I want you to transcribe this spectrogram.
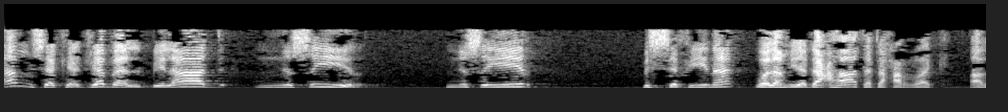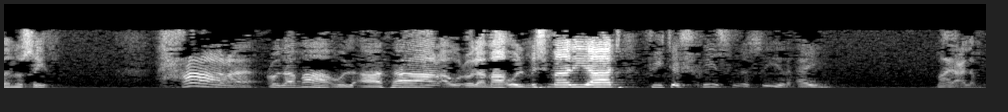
أمسك جبل بلاد نصير نصير بالسفينة ولم يدعها تتحرك. هذا نصير. حار علماء الآثار أو علماء المسماريات في تشخيص نصير. أين؟ ما يعلمون.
